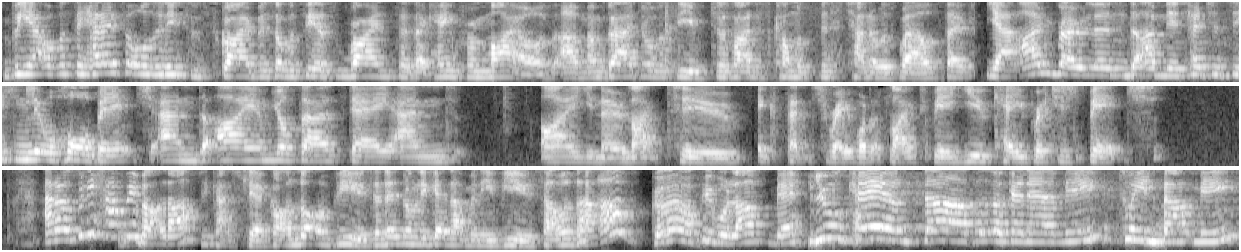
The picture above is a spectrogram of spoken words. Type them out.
But yeah, obviously, hello to all the new subscribers. Obviously, as Ryan said, that came from Miles. Um, I'm glad, obviously, you've decided to come onto this channel as well. So, yeah, I'm Roland. I'm the attention-seeking little whore bitch, and I am your Thursday, and I, you know, like to accentuate what it's like to be a UK British bitch. And I was really happy about last week, actually. I got a lot of views. I don't normally get that many views. So I was like, oh, girl, people love me. UK and stuff, looking at me, tweeting about me,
